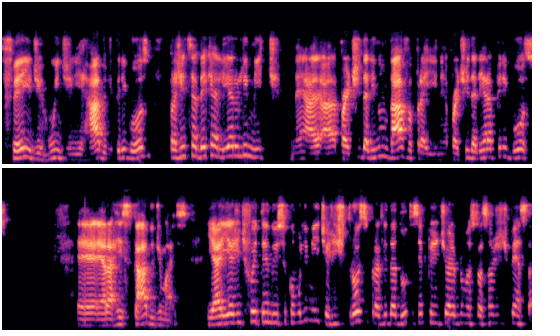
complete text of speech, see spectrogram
feio, de ruim, de errado, de perigoso, para a gente saber que ali era o limite, né? A, a partir dali não dava para ir, né? A partir dali era perigoso, é, era arriscado demais. E aí a gente foi tendo isso como limite. A gente trouxe para a vida adulta, sempre que a gente olha para uma situação, a gente pensa:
